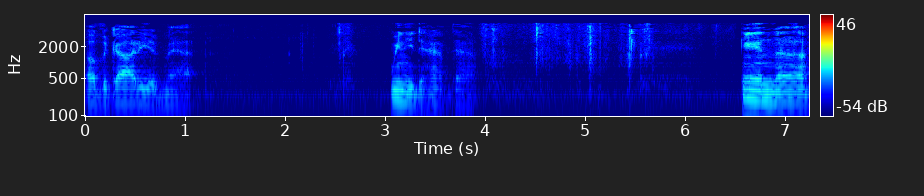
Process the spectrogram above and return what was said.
of the God he had met. We need to have that. In uh,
